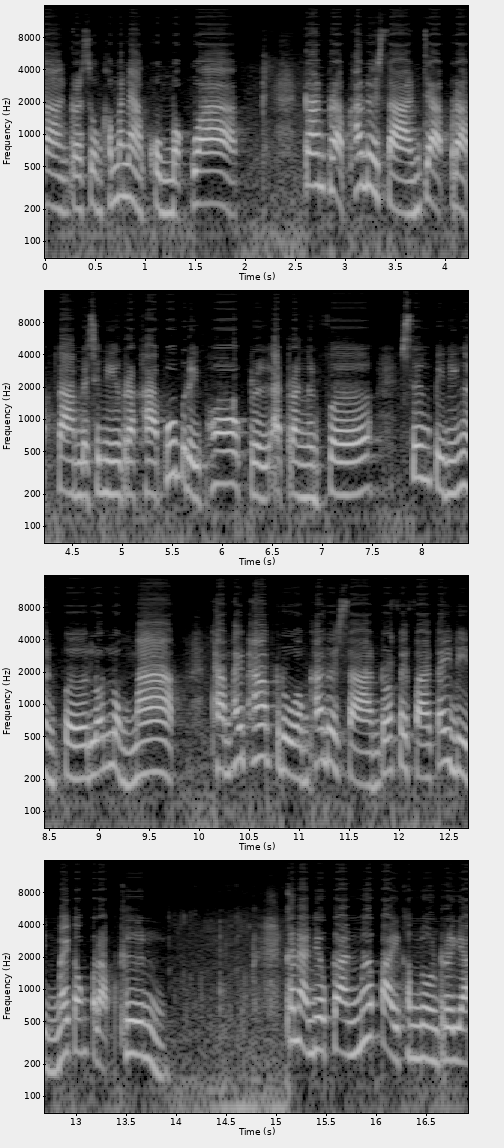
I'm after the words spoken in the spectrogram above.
การกระทรวงคมนาคมบอกว่า การปรับค่าโดยสารจะปรับตามดัชนีราคาผู้บริโภค หรืออัตราเงินเฟ้อ ซึ่งปีนี้เงินเฟ้อลดลงมากทำให้ภาพรวมค่าโดยสารรถไฟฟ้าใต้ดินไม่ต้องปรับขึ้น ขณะเดียวกันเมื่อไปคำนวณระยะ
